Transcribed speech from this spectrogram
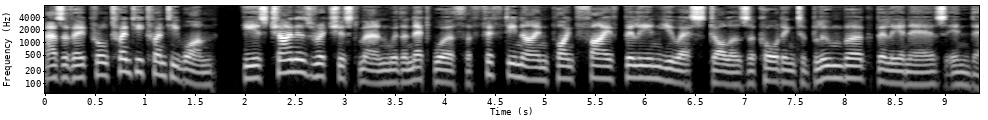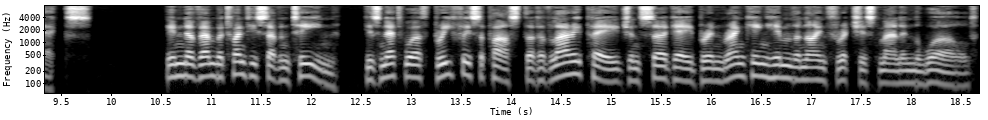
As of April 2021, he is China's richest man with a net worth of 59.5 billion US dollars according to Bloomberg Billionaires Index. In November 2017, his net worth briefly surpassed that of Larry Page and Sergey Brin ranking him the ninth richest man in the world,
